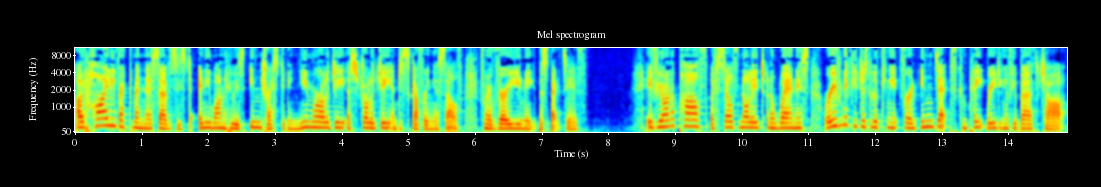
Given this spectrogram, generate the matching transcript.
I would highly recommend their services to anyone who is interested in numerology, astrology, and discovering yourself from a very unique perspective. If you're on a path of self knowledge and awareness, or even if you're just looking for an in depth, complete reading of your birth chart,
